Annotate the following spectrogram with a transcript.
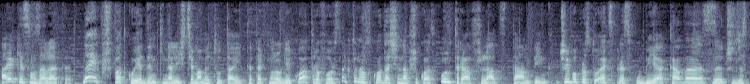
A jakie są zalety? No jak w przypadku jedynki na liście mamy tutaj tę technologię Quattro Force, na którą składa się na przykład Ultra Flat Tamping, czyli po prostu ekspres ubija kawę z 30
